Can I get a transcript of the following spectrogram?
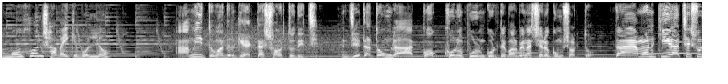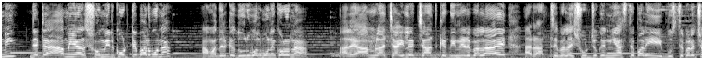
মোহন সবাইকে বলল, আমি তোমাদেরকে একটা শর্ত দিচ্ছি। যেটা তোমরা কখনো পূরণ করতে পারবে না সেরকম শর্ত। তা এমন কি আছে শুনি, যেটা আমি আর সমীর করতে পারব না? আমাদেরকে দুর্বল মনে করো না। আরে আমরা চাইলে চাঁদকে দিনের বেলায় আর রাত্রেবেলায় সূর্যকে নিয়ে আসতে পারি, বুঝতে পেরেছ?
